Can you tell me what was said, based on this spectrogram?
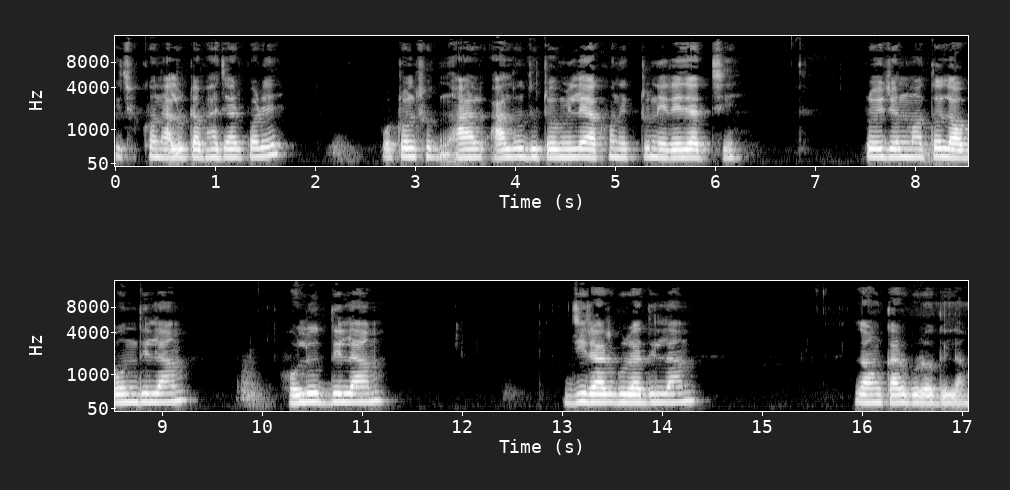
কিছুক্ষণ আলুটা ভাজার পরে। পটল আর আলু দুটো মিলে এখন একটু নেড়ে যাচ্ছি। প্রয়োজন মতো লবণ দিলাম, হলুদ দিলাম, জিরার গুঁড়া দিলাম। লঙ্কার গুঁড়ো দিলাম।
